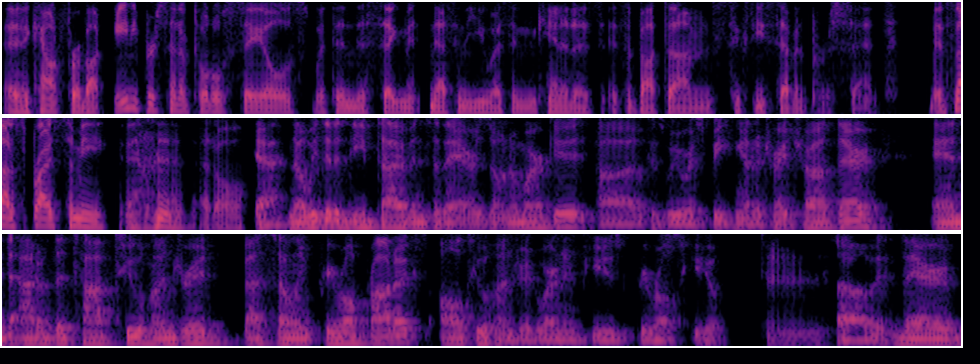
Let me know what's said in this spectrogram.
it account for about 80% of total sales within this segment. And that's in the US and in Canada, it's, it's about um, 67%. It's not a surprise to me at all. Yeah, no, we did a deep dive into the Arizona market because uh, we were speaking at a trade show out there. And out of the top 200 best selling pre roll products, all 200 were an infused pre roll SKU. Mm. So they're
